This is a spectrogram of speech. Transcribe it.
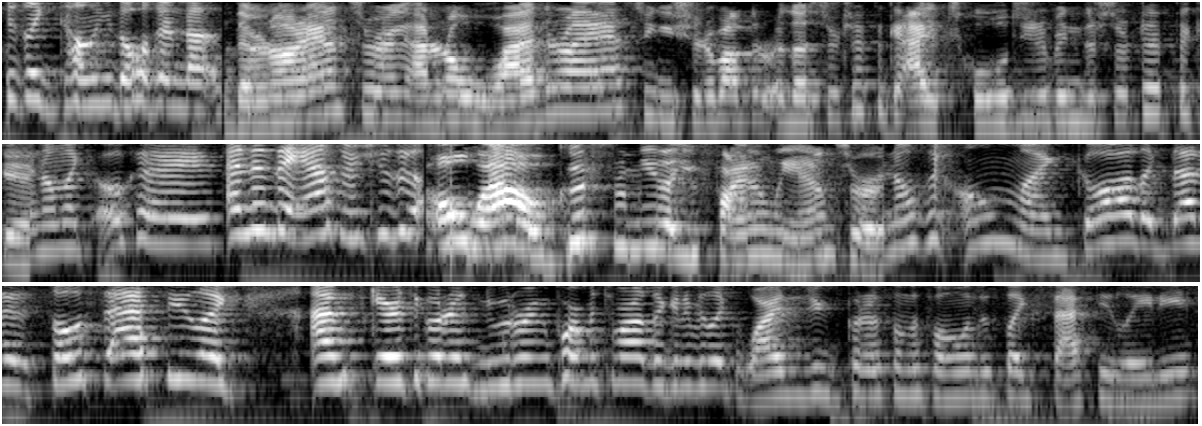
She's like telling me the whole time that They're not answering. I don't know why they're not answering. You should have brought the, the certificate. I told you to bring the certificate. and I'm like, okay. And then they answer she's like, Oh wow, good for me that you finally answered. And I was like, oh my god, like that is so sassy. Like, I'm scared to go to his neutering appointment tomorrow. They're gonna be like, why did you put us on the phone with this like sassy lady?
